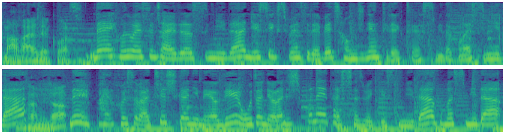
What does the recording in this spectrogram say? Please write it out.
막아야 될 것 같습니다. 네, 오늘 말씀 잘 들었습니다. News Experience Lab의 정진영 디렉터였습니다. 고맙습니다. 감사합니다. 네, 벌써 마칠 시간이네요. 내일 오전 11시 10분에 다시 찾아뵙겠습니다. 고맙습니다.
